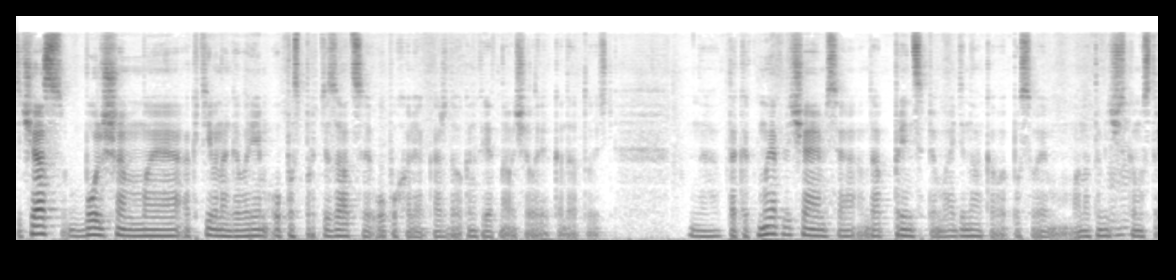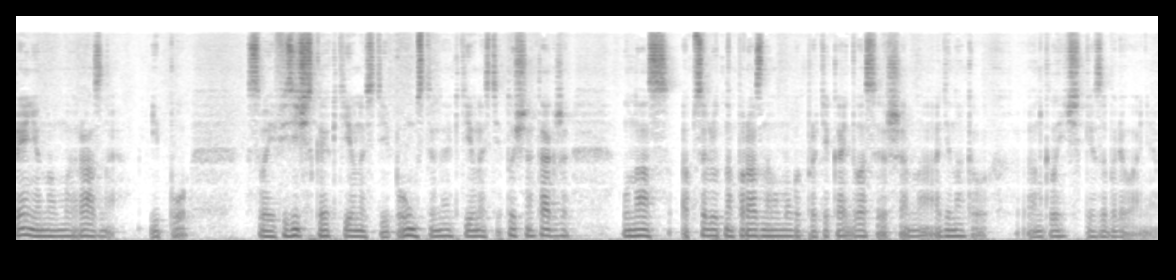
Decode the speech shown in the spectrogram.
Сейчас больше мы активно говорим о паспортизации опухоли каждого конкретного человека, да, то есть э, так как мы отличаемся, да, в принципе мы одинаковы по своему анатомическому строению, но мы разные и по своей физической активности, и по умственной активности. Точно так же у нас абсолютно по-разному могут протекать два совершенно одинаковых онкологических заболевания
